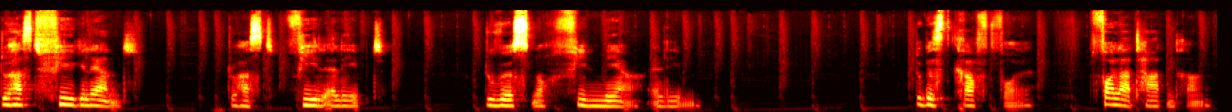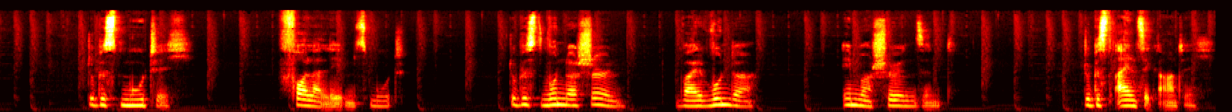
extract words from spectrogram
Du hast viel gelernt. Du hast viel erlebt. Du wirst noch viel mehr erleben. Du bist kraftvoll, voller Tatendrang. Du bist mutig, voller Lebensmut. Du bist wunderschön, weil Wunder immer schön sind. Du bist einzigartig.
